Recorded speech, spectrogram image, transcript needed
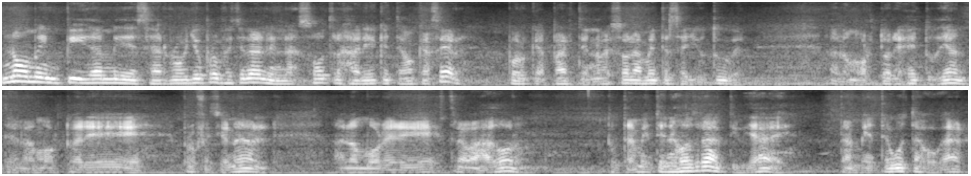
no me impida mi desarrollo profesional en las otras áreas que tengo que hacer, porque aparte no es solamente ser youtuber, a lo mejor tú eres estudiante, a lo mejor tú eres profesional, a lo mejor eres trabajador, tú también tienes otras actividades, también te gusta jugar,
